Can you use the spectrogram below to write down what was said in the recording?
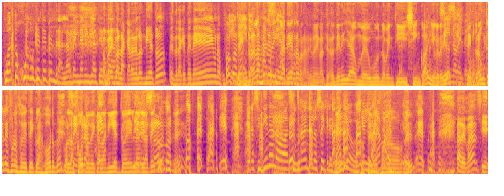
¿cuántos juegos de té tendrá la reina de Inglaterra? Hombre, con la cara de los nietos tendrá que tener unos pocos. Tendrá la reina de Inglaterra, bueno, la reina de Inglaterra tiene ya un, un 95 años, creo Sí, ya. 95. Tendrá un teléfono de teclas gordas con la foto de cada nieto en la, en de la tecla. sordo, ¿no? ¿eh? Pero si tiene los, seguramente los secretarios Esos que le llaman. ¿eh? Además, si,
